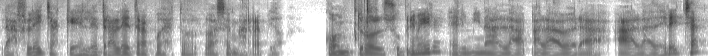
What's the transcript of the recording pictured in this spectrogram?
las flechas que es letra a letra, pues esto lo hace más rápido. Control suprimir, elimina la palabra a la derecha,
